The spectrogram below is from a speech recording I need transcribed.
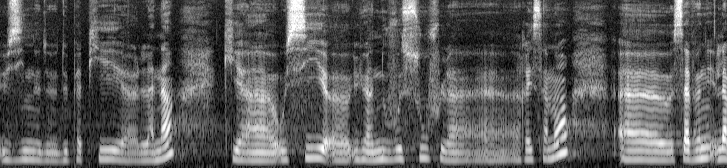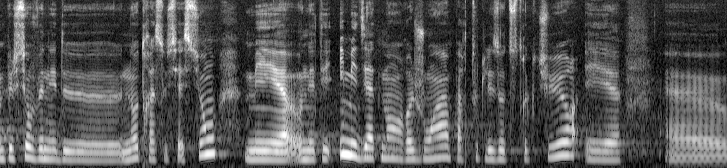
usine de, de papier Lana, qui a aussi eu un nouveau souffle récemment, l'impulsion venait de notre association, mais on était immédiatement rejoint par toutes les autres structures et euh,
